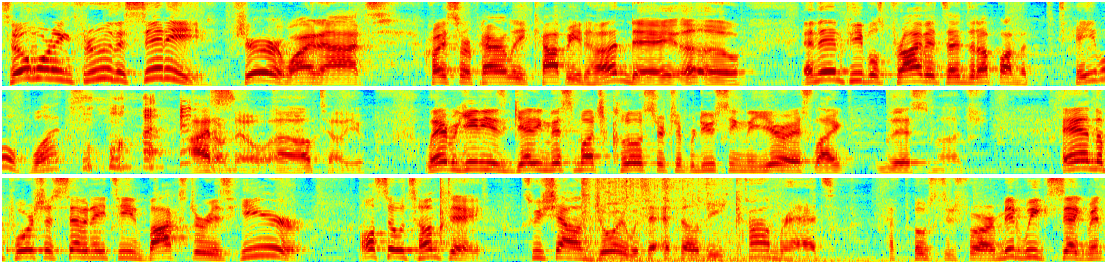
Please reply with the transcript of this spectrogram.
Snowboarding through the city. Sure, why not? Chrysler apparently copied Hyundai. Uh oh. And then people's privates ended up on the table? What? What? I don't know. Uh, I'll tell you. Lamborghini is getting this much closer to producing the Urus, like this much. And the Porsche 718 Boxster is here. Also, it's hump day, so we shall enjoy what the FLD comrades have posted for our midweek segment,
